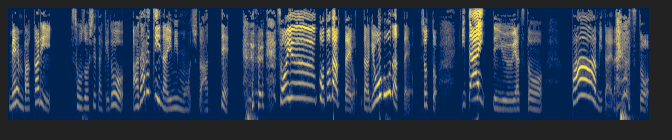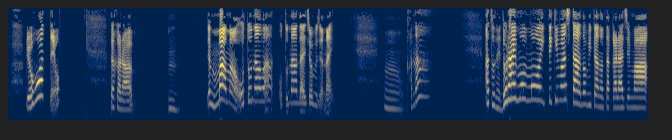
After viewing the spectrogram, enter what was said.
面ばっかり想像してたけど、アダルティーな意味もちょっとあって、そういうことだったよ。だから両方だったよ。ちょっと、痛いっていうやつと、パーみたいなやつと、両方あったよ。だから、うん。でもまあまあ、大人は、大人は大丈夫じゃないうん、かな。あとね、ドラえもんも行ってきました。のび太の宝島。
